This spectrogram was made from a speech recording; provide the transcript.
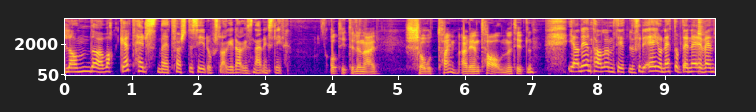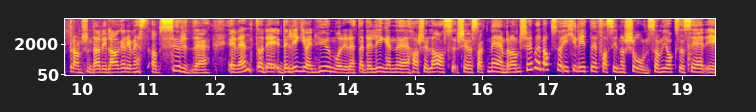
lande vakkert, helst med et førstesideoppslag i Dagens Næringsliv. Og tittelen er Showtime, er det en talende tittel? Ja, det er en talende tittel. For det er jo nettopp denne eventbransjen der de lager de mest absurde event. Og det, det ligger jo en humor i dette. Det ligger en eh, harselas selvsagt med en bransje, men også ikke lite fascinasjon, som vi også ser i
